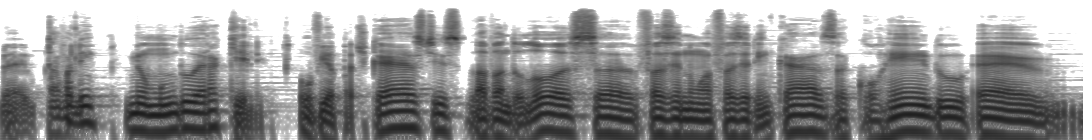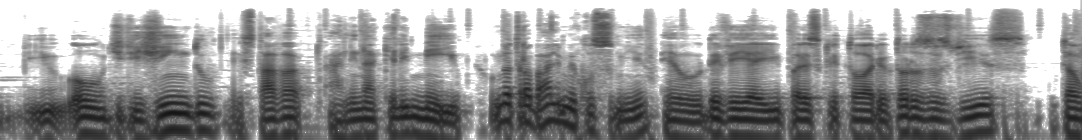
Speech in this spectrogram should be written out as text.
Eu é, tava ali, meu mundo era aquele ouvia podcasts, lavando louça, fazendo um fazer em casa, correndo, é, ou dirigindo, eu estava ali naquele meio. O meu trabalho me consumia, eu devia ir para o escritório todos os dias, então,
